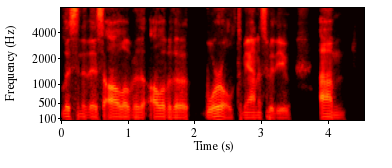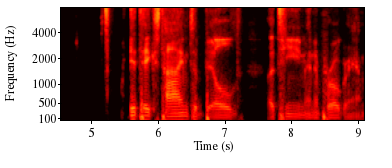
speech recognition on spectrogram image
listen to this all over the all over the world. To be honest with you, um, it takes time to build a team and a program.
